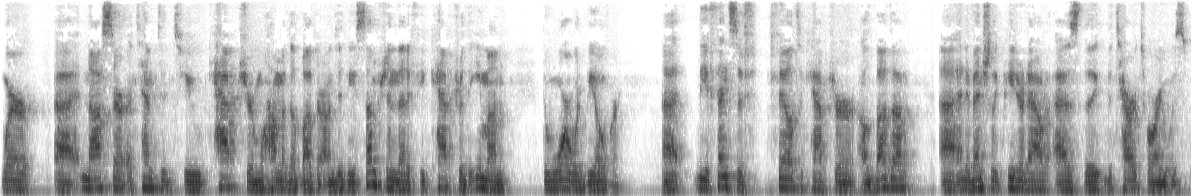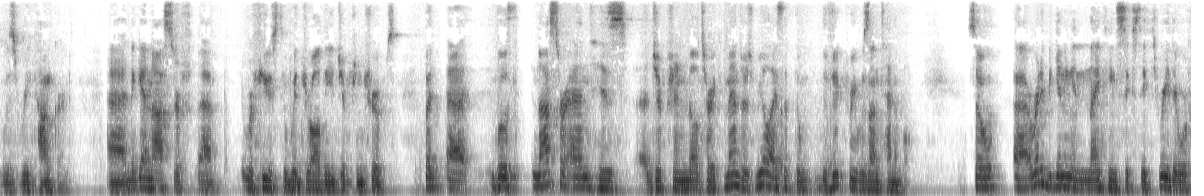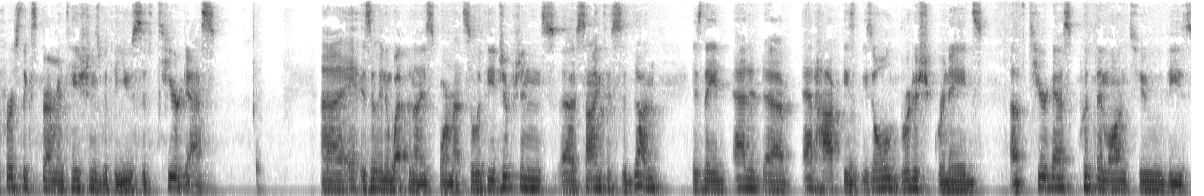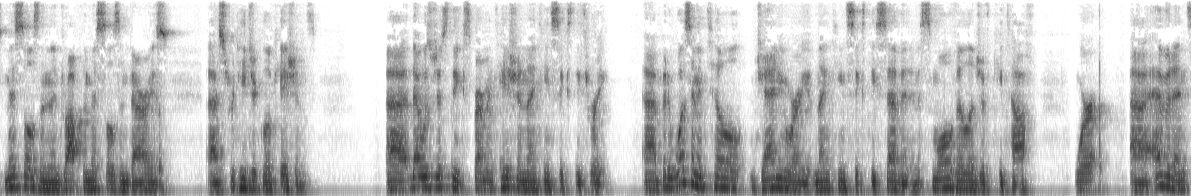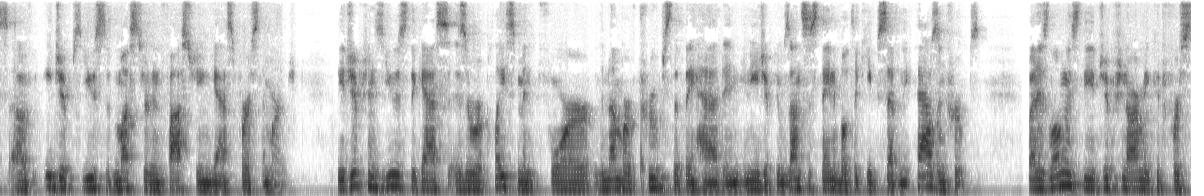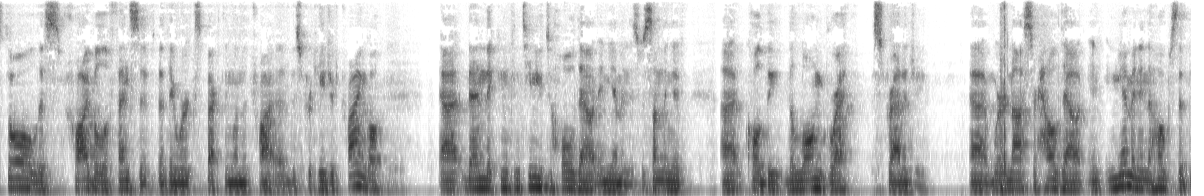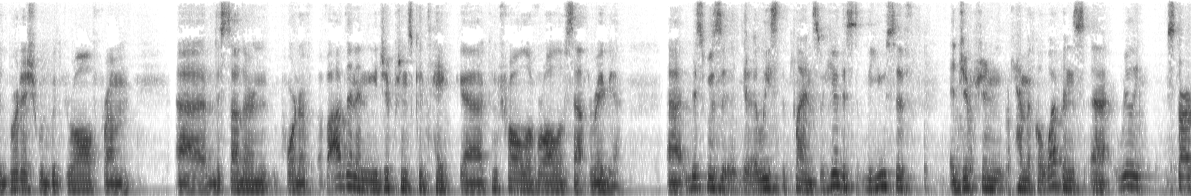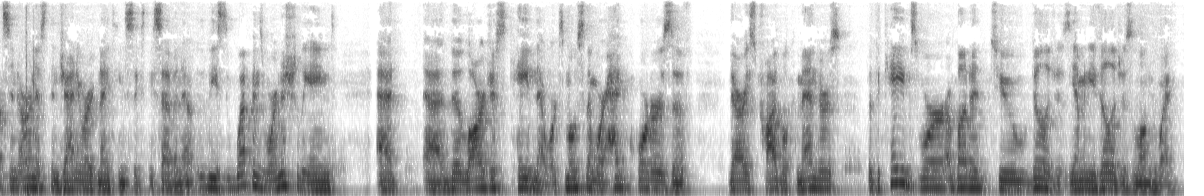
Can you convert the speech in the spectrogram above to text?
where uh, Nasser attempted to capture Muhammad al Badr under the assumption that if he captured the Imam, the war would be over. Uh, the offensive failed to capture al Badr uh, and eventually petered out as the, the territory was, was reconquered. Uh, and again, Nasser uh, refused to withdraw the Egyptian troops. But uh, both Nasser and his Egyptian military commanders realized that the, the victory was untenable. So, uh, already beginning in 1963, there were first experimentations with the use of tear gas uh, in a weaponized format. So, what the Egyptian scientists had done is they added uh, ad hoc these, these old British grenades of tear gas, put them onto these missiles, and then dropped the missiles in various uh, strategic locations. Uh, that was just the experimentation in 1963. Uh, but it wasn't until January of 1967 in a small village of Kitaf where uh, evidence of Egypt's use of mustard and phosgene gas first emerged the Egyptians used the gas as a replacement for the number of troops that they had in, in Egypt. It was unsustainable to keep 70,000 troops. But as long as the Egyptian army could forestall this tribal offensive that they were expecting on the, tri- uh, the strategic triangle, uh, then they can continue to hold out in Yemen. This was something that, uh, called the, the long breath strategy, uh, where Nasser held out in, in Yemen in the hopes that the British would withdraw from uh, the southern port of, of, Aden, and the Egyptians could take uh, control over all of South Arabia. Uh, this was uh, at least the plan. So here, this, the use of Egyptian chemical weapons uh, really starts in earnest in January of 1967. Now, these weapons were initially aimed at the largest cave networks. Most of them were headquarters of various tribal commanders, but the caves were abutted to villages, Yemeni villages along the way.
